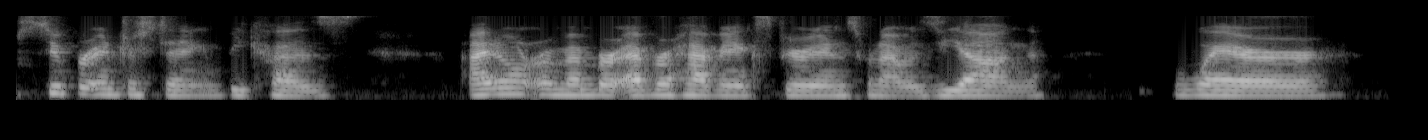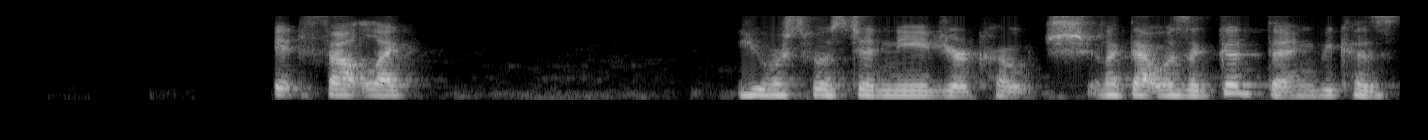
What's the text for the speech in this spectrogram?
super interesting because i don't remember ever having experience when i was young where it felt like you were supposed to need your coach. Like that was a good thing because,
